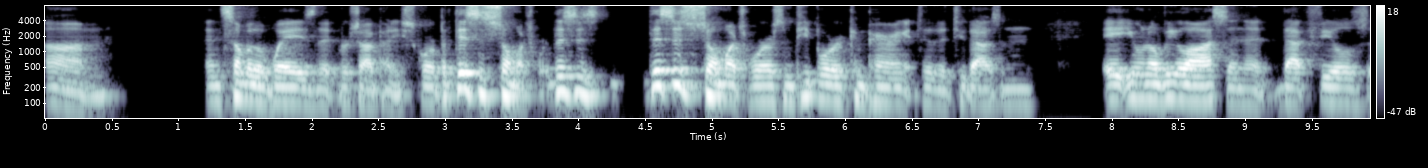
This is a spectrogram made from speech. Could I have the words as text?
Um, and some of the ways that Rashad Penny scored, but this is so much worse. This is this is so much worse, and people are comparing it to the 2008 UNLV loss, and it, that feels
